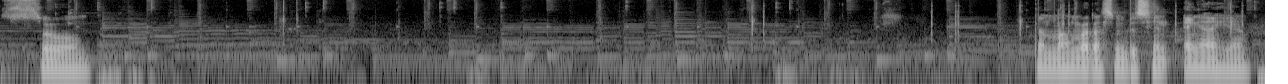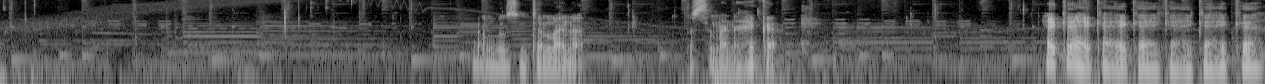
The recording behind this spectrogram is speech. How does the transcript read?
So. Dann machen wir das ein bisschen enger hier. Ja, wo sind denn meine... Wo ist denn meine Hecke? Hecke, Hecke, Hecke, Hecke, Hecke, Hecke.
